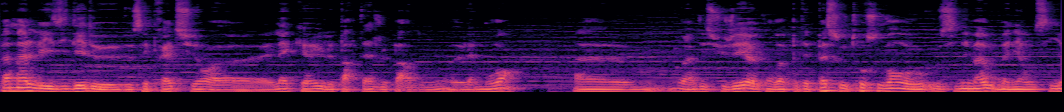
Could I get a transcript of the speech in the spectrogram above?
pas mal les idées de, de ses prêtres sur l'accueil, le partage, le pardon, l'amour. Voilà, des sujets euh, qu'on voit peut-être pas trop souvent au, cinéma ou de manière aussi,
